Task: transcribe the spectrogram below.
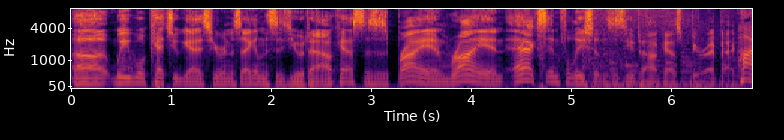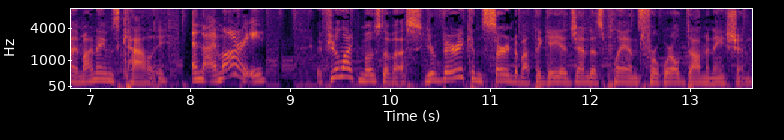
Uh, we will catch you guys here in a second. This is Utah Outcast. This is Brian, Ryan, X, and Felicia. This is Utah Outcast. Be right back. Hi, my name's Callie. And I'm Ari. If you're like most of us, you're very concerned about the gay agenda's plans for world domination.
